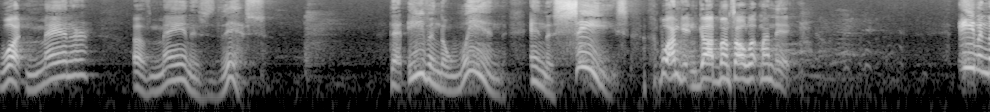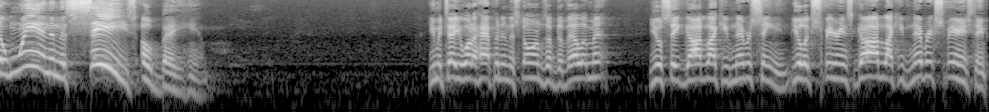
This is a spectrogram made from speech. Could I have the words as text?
What manner of man is this? That even the wind and the seas, boy, I'm getting God bumps all up my neck. Even the wind and the seas obey him. You may tell you what will happen in the storms of development. You'll see God like you've never seen Him. You'll experience God like you've never experienced Him.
